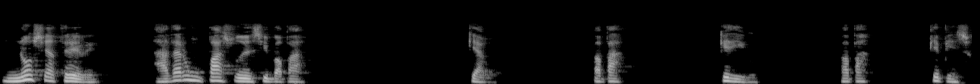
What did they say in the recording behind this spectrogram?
No se atreve a dar un paso de decir, papá, ¿qué hago? Papá, ¿qué digo? Papá, ¿qué pienso?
